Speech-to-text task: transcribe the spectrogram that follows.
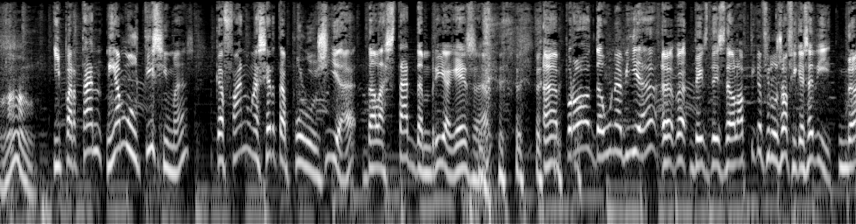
Ah. I, per tant, n'hi ha moltíssimes que fan una certa apologia de l'estat d'embriaguesa, eh, però d'una via eh, des, des de l'òptica filosòfica, és a dir, de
